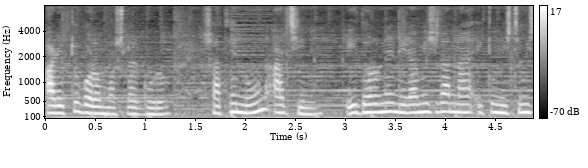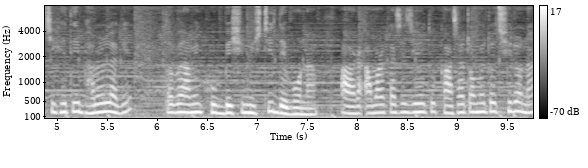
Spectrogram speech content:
আর একটু গরম মশলার গুঁড়ো। সাথে নুন আর চিনি। এই ধরনের নিরামিষ রান্না একটু মিষ্টি মিষ্টি খেতেই ভালো লাগে, তবে আমি খুব বেশি মিষ্টি দেব না। আর আমার কাছে যেহেতু কাঁচা টমেটো ছিল না,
